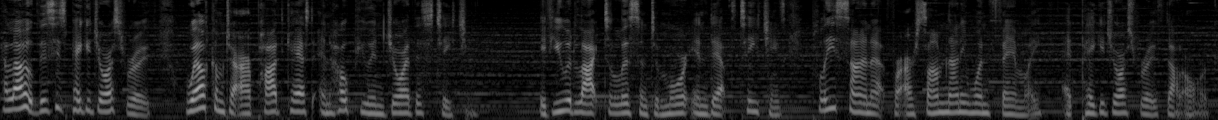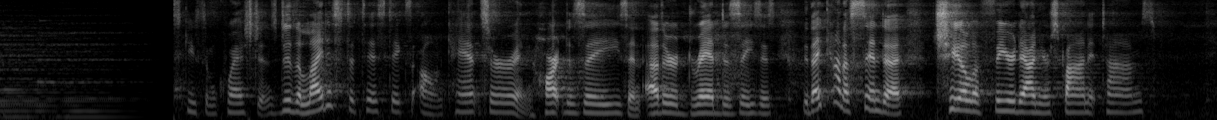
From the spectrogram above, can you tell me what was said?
Hello, this is Peggy Joyce Ruth. Welcome to our podcast and hope you enjoy this teaching. If you would like to listen to more in depth teachings, please sign up for our Psalm 91 family at peggyjoyceruth.org. Ask you some questions. Do the latest statistics on cancer and heart disease and other dread diseases, do they kind of send a chill of fear down your spine at times?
